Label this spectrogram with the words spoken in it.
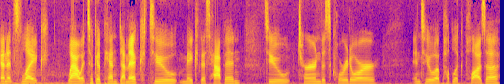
and it's like, wow, it took a pandemic to make this happen, to turn this corridor into a public plaza.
